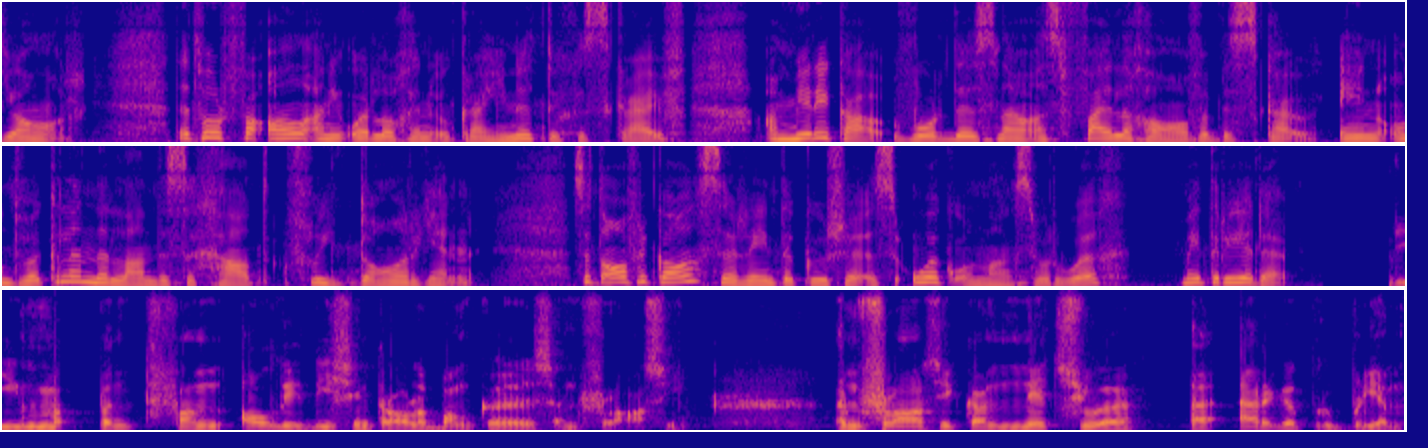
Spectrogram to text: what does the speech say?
jaar. Dit word veral aan die oorlog in Oekraïne toegeskryf. Amerika word dus nou as veilige hawe beskou en ontwikkelende lande se geld vloei daarheen. Suid-Afrika se rentekoerse is ook onlangs verhoog met rede. Die mikpunt van al die die sentrale banke is inflasie. Inflasie kan net so 'n erge probleem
